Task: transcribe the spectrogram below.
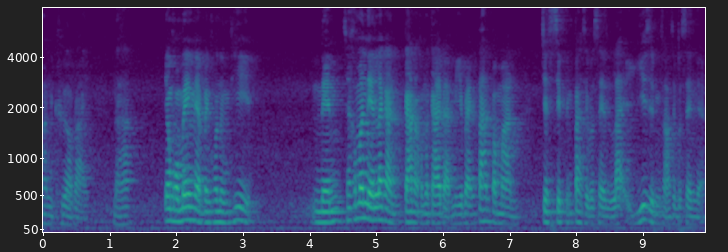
มันคืออะไรนะ อย่างผมเองเนี่ยเป็นคนหนึ่งที่เน้นใช้คำว่าเน้นแล้วกันการออกกำลังกายแบบมีแรงต้านประมาณ 70-80%และอีก20-30%เนี่ย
